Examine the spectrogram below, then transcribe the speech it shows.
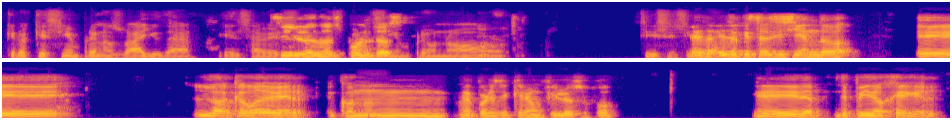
creo que siempre nos va a ayudar el saber sí, si los dos puntos. siempre o no. Sí, sí, sí. Eso, eso que estás diciendo, eh, lo acabo de ver con un, me parece que era un filósofo eh, de, de apellido Hegel.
